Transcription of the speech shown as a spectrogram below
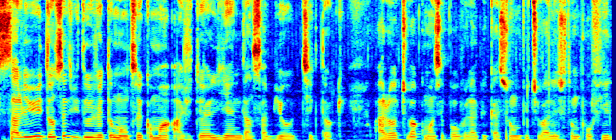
Salut, dans cette vidéo, je vais te montrer comment ajouter un lien dans sa bio TikTok. Alors, tu vas commencer par ouvrir l'application, puis tu vas aller sur ton profil.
